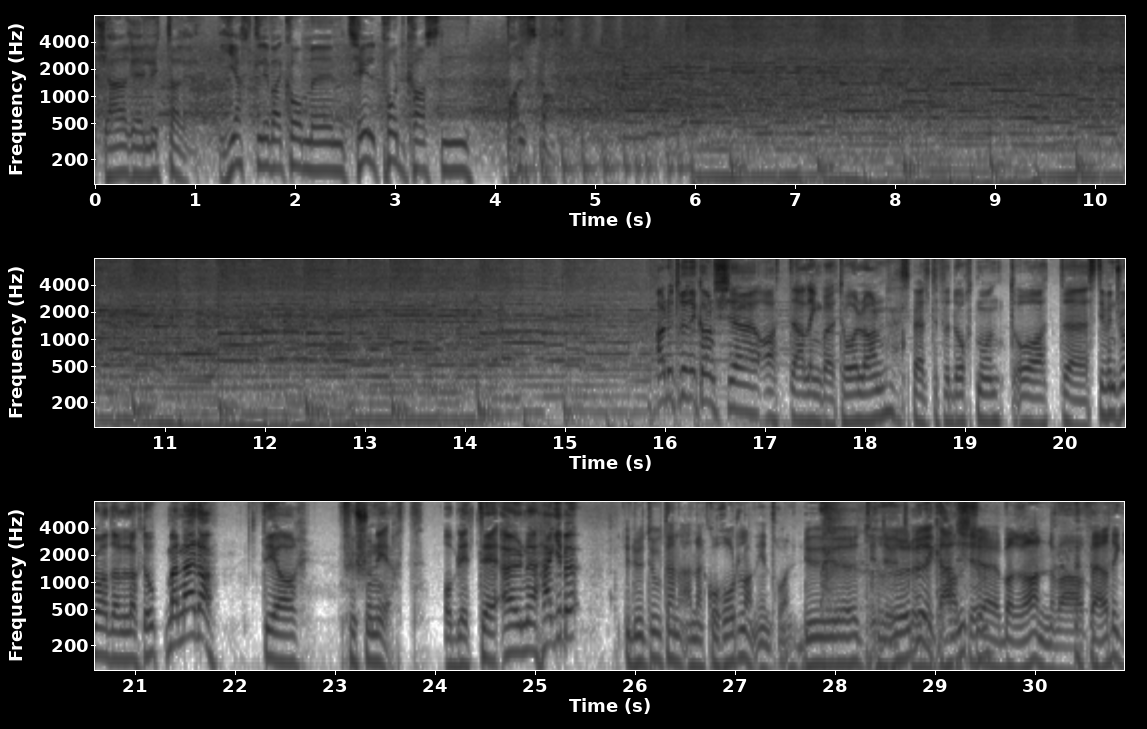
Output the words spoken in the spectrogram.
Kjære lyttere, hjertelig velkommen til podkasten Ballspar. Ja, Du trodde kanskje at Erling Braut Haaland spilte for Dortmund, og at eh, Steven Gerrard hadde lagt opp, men nei da! De har fusjonert og blitt til Aune Heggebø. Du tok den NRK Hordaland-introen. Du eh, trodde, kanskje. Brann var ferdig?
